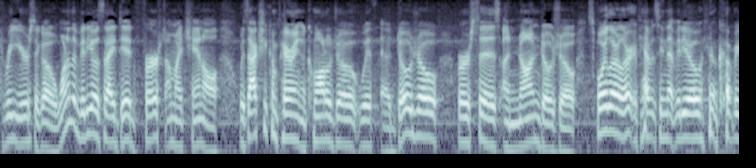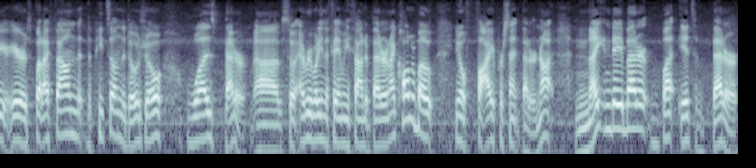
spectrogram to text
three years ago. One of the videos that I did first on my channel was actually comparing a Kamado Joe with a DoJoe versus a non-DoJoe. Spoiler alert, if you haven't seen that video, you know, cover your ears, but I found that the pizza on the DoJoe was better. Uh, so everybody in the family found it better, and I called it about, you know, 5% better. Not night and day better, but it's better.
